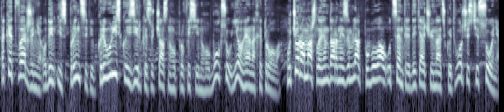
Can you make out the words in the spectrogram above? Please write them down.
Таке твердження один із принципів криворізької зірки сучасного професійного боксу Євгена Хитрова. Учора наш легендарний земляк побував у центрі дитячо-юнацької творчості Соня.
